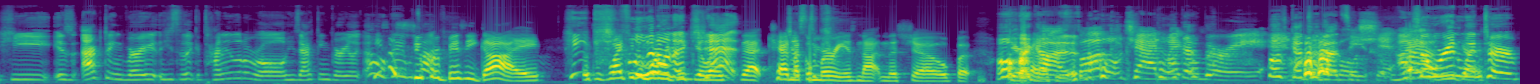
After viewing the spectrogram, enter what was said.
he is acting very. He's like a tiny little role. He's acting very like. Oh, He's hey, a what's super up? busy guy, He, which is he why it's flew even in more ridiculous that Chad Michael to- Murray is not in this show. But Oh Dear my god! Fuck We'll Chad we'll Michael get- Murray. Let's get to that bullshit. scene. Yeah, so we're we in winter.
